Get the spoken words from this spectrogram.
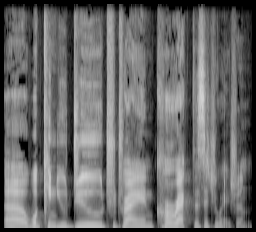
Uh, what can you do to try and correct the situation?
